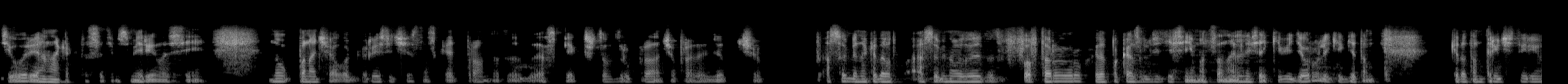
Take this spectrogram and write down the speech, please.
теории, она как-то с этим смирилась. И, ну, поначалу, говорю, если честно сказать, правда, этот аспект, что вдруг, правда, что произойдет, что особенно когда вот, особенно вот этот, во второй урок, когда показывали эти все эмоциональные всякие видеоролики, где там когда там 3-4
